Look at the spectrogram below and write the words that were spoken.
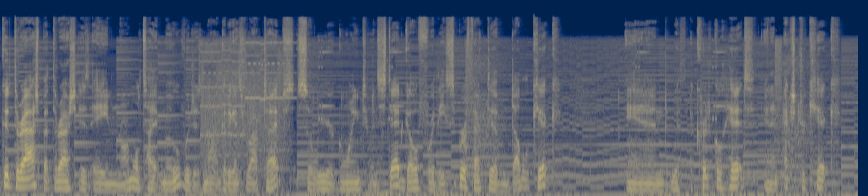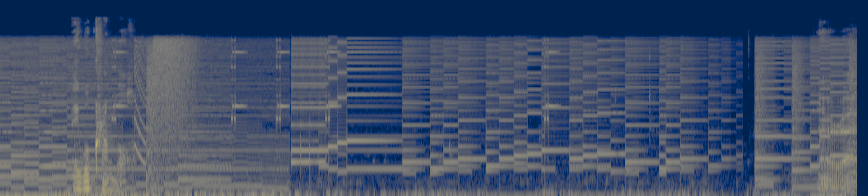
Could Thrash, but Thrash is a normal type move, which is not good against rock types, so we are going to instead go for the super effective double kick, and with a critical hit and an extra kick, they will crumble. Alright.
